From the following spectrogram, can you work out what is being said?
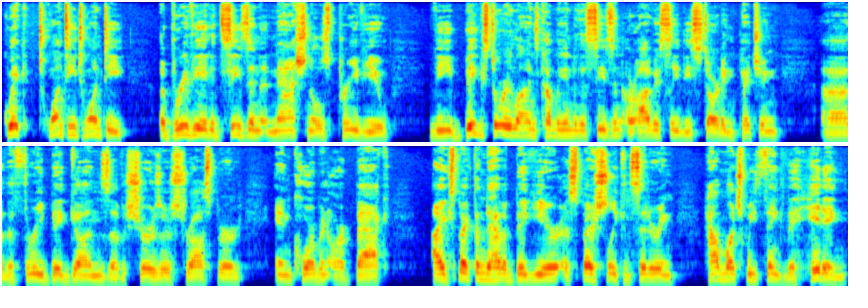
quick 2020 abbreviated season Nationals preview. The big storylines coming into the season are obviously the starting pitching. Uh, the three big guns of Scherzer, Strasburg, and Corbin are back. I expect them to have a big year, especially considering how much we think the hitting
